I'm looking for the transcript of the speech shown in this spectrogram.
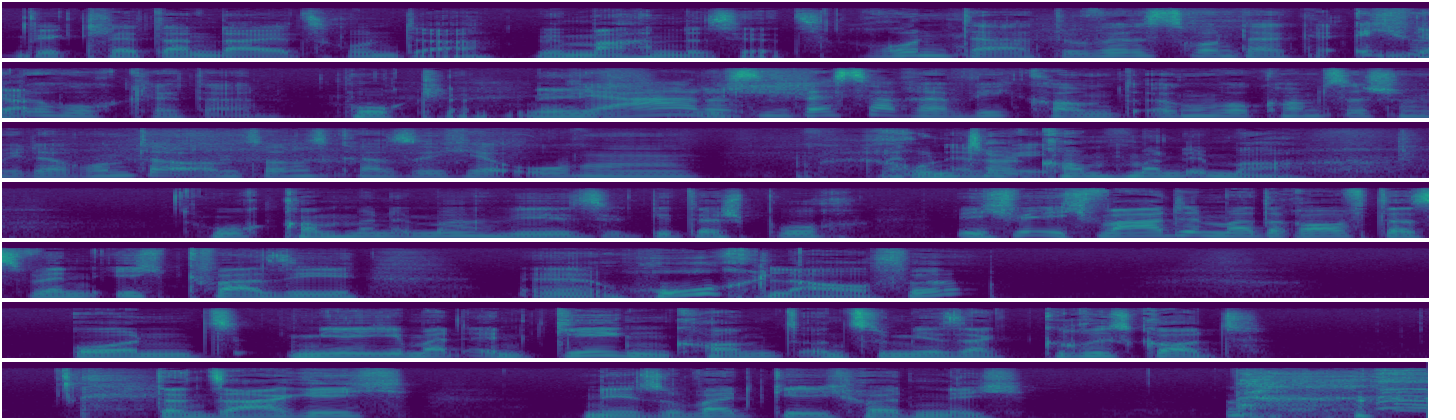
wir klettern da jetzt runter. Wir machen das jetzt. Runter, du würdest runter. Ich würde Ja. hochklettern. Hochklettern. Nee, Ja, das ist ein besserer Weg kommt. Irgendwo kommst du schon wieder runter und sonst kannst du dich hier oben. runter irgendwie- kommt man immer. Hoch kommt man immer. Wie geht der Spruch? Ich, ich warte immer darauf, dass wenn ich quasi äh, hochlaufe und mir jemand entgegenkommt und zu mir sagt, Grüß Gott, dann sage ich, nee, so weit gehe ich heute nicht.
